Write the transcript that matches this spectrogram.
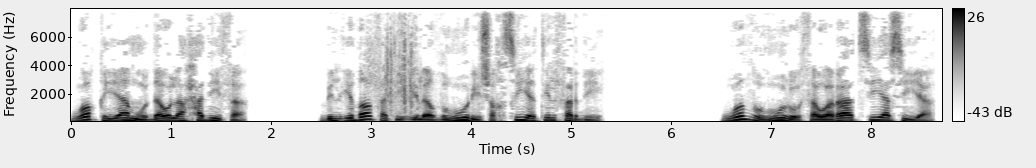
وقيام دولة حديثة. بالإضافة إلى ظهور شخصية الفرد. وظهور ثورات سياسية.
